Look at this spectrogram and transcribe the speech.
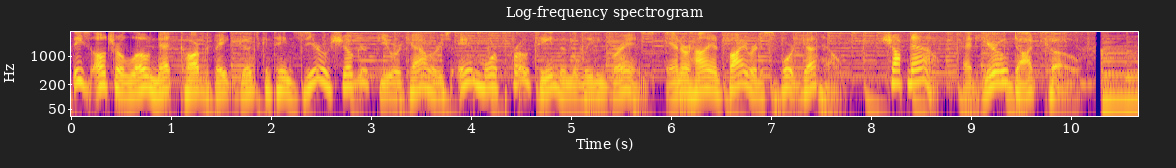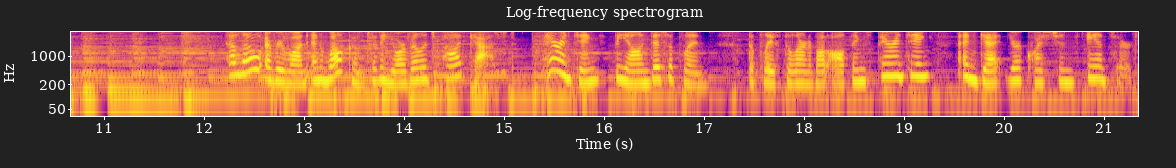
These ultra low net carb baked goods contain zero sugar, fewer calories, and more protein than the leading brands, and are high in fiber to support gut health. Shop now at hero.co. Everyone, and welcome to the Your Village podcast Parenting Beyond Discipline, the place to learn about all things parenting and get your questions answered.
